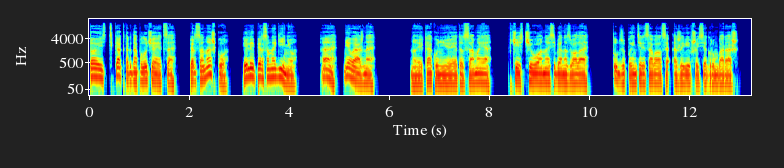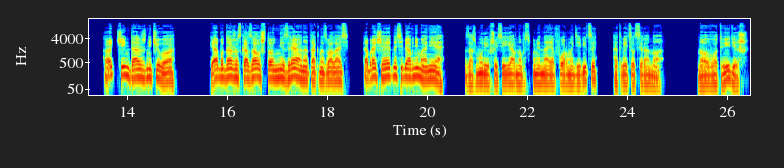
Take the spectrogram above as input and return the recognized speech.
То есть, как тогда получается? Персонажку или персонагиню? А, неважно. Ну и как у нее это самое, в честь чего она себя назвала? Тут же поинтересовался оживившийся грумбараш. Очень даже ничего. Я бы даже сказал, что не зря она так назвалась. Обращает на себя внимание. Зажмурившись и явно вспоминая формы девицы, — ответил Сирано. «Но вот видишь,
